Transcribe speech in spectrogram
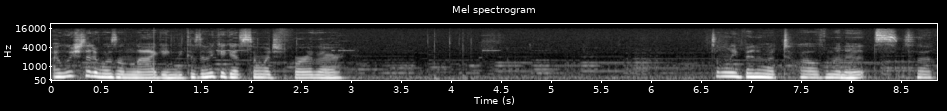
I wish that it wasn't lagging because then we could get so much further. It's only been about 12 minutes, so.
